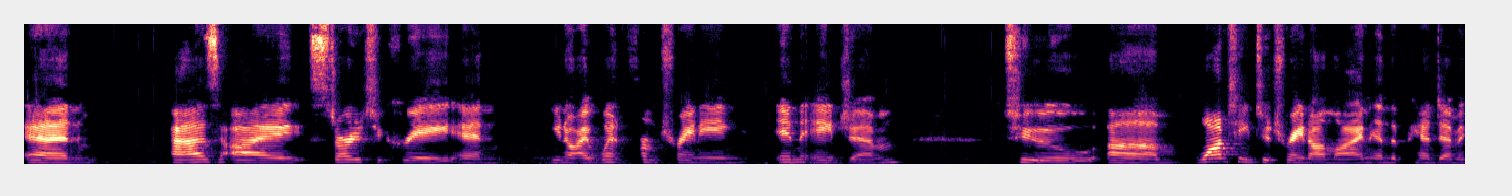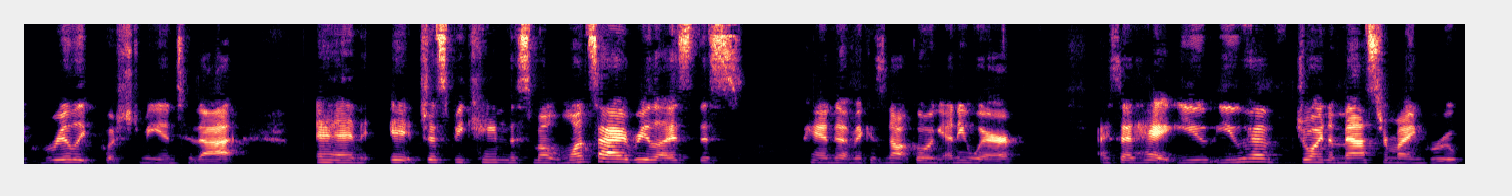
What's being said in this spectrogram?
And as I started to create, and, you know, I went from training in a gym to um, wanting to train online, and the pandemic really pushed me into that. And it just became this moment. Once I realized this pandemic is not going anywhere, I said, "Hey, you you have joined a mastermind group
